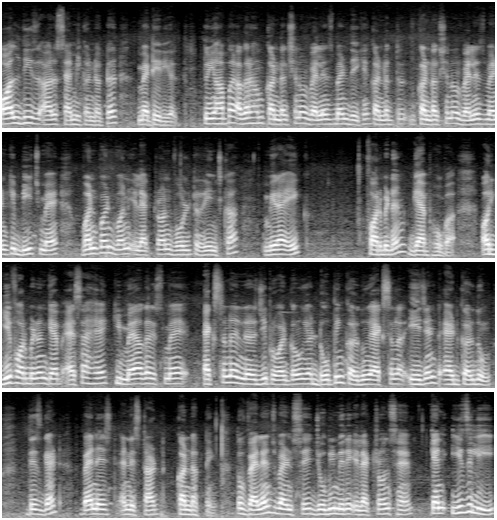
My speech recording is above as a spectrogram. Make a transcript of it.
all these are semiconductor material तो यहाँ पर अगर हम कंडक्शन और वैलेंस बैंड देखें कंडक्टर कंडक्शन और वैलेंस बैंड के बीच में 1.1 इलेक्ट्रॉन वोल्ट रेंज का मेरा एक फॉरबिडन गैप होगा। और ये फॉरबिडन गैप ऐसा है कि मैं अगर इसमें एक्सटर्नल एनर्जी प्रोवाइड करूँ या डोपिंग कर दूँ या एक्सटर्नल एजेंट ऐड कर दूँ this get vanished and start conducting तो वैलेंस बैंड से जो भी मेरे इलेक्ट्रॉन्स हैं can easily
